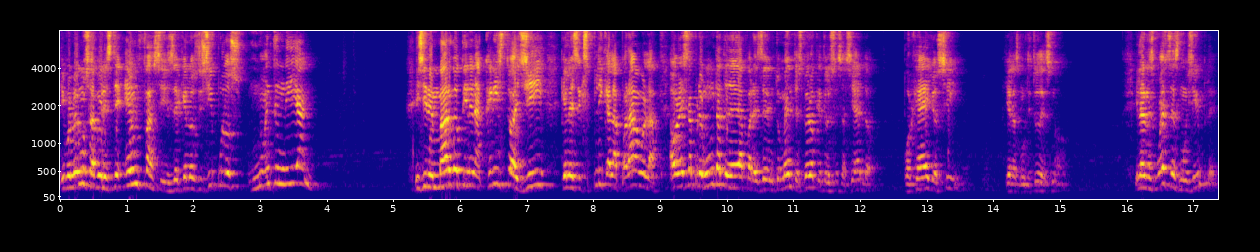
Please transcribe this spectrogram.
Y volvemos a ver este énfasis de que los discípulos no entendían. Y sin embargo tienen a Cristo allí que les explica la parábola. Ahora esa pregunta te debe aparecer en tu mente. Espero que te lo estés haciendo. ¿Por qué a ellos sí y a las multitudes no? Y la respuesta es muy simple.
